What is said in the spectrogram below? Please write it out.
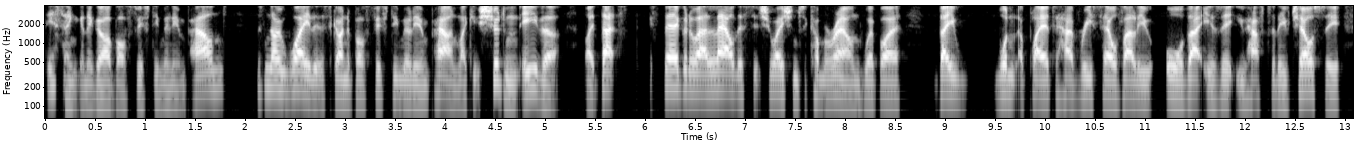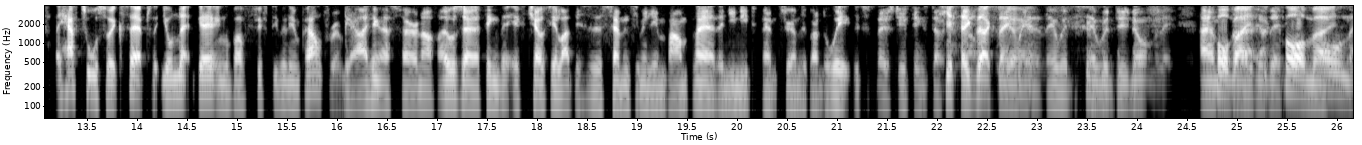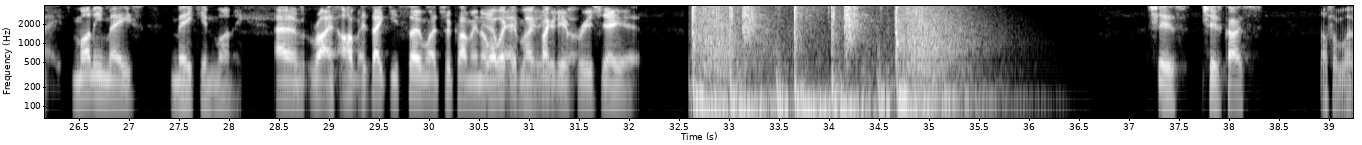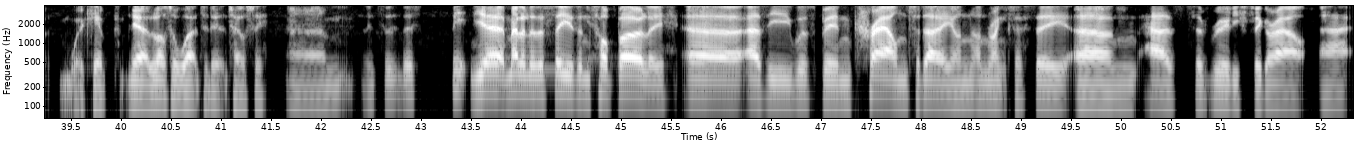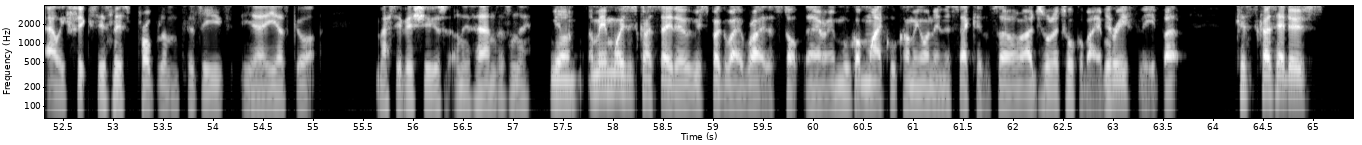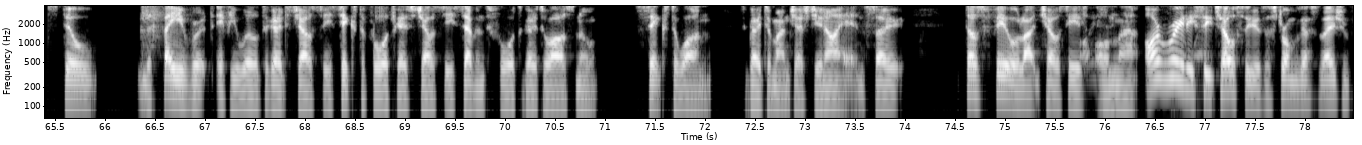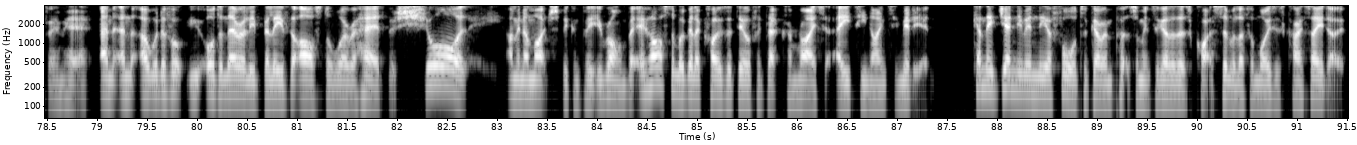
this ain't going to go above 50 million pound. There's no way that it's going above 50 million pound. Like it shouldn't either. Like that's if they're going to allow this situation to come around whereby they want a player to have resale value or that is it, you have to leave Chelsea. They have to also accept that you're net getting above 50 million pound for him. Yeah, I think that's fair enough. I also think that if Chelsea are like this is a seventy million pound player, then you need to pay him three hundred grand a week because those two things don't. Yeah, count the exactly, same yeah, way yeah. that they would they would do normally. Um, Poor Mace, poor Mace. Poor Mace. Money Mace making money. Um, right, Ahmed, thank you so much for coming on. Yeah, wicked, I mate. Thank really you. appreciate it. Cheers. Cheers, guys. That's what, mate. Wicked. Yeah, lots of work to do at Chelsea. Um, it's there's bits. Yeah, melon of the season, Todd Boehly, uh, as he was been crowned today on, on Ranks FC, um, has to really figure out uh, how he fixes this problem because he's yeah he has got massive issues on his hands, hasn't he? Yeah, I mean Moises Caicedo. We spoke about it right at the stop there, and we've got Michael coming on in a second, so I just want to talk about it Yep. briefly. But because Caicedo's still the favourite, if you will, to go to Chelsea, six to four to go to Chelsea, seven to four to go to Arsenal, six to one to go to Manchester United. So it does feel like Chelsea is on that. I really see Chelsea as a strong destination for him here, and and I would have ordinarily believed that Arsenal were ahead, but surely, I mean, I might just be completely wrong, but if Arsenal were going to close a deal for Declan Rice at 80, 90 million, can they genuinely afford to go and put something together that's quite similar for Moises Caicedo?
